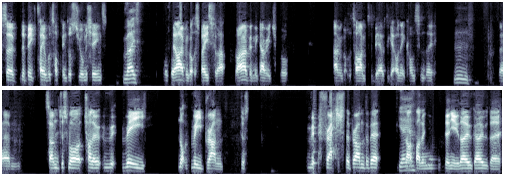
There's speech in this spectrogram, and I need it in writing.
So the big tabletop industrial machines. Right. I haven't got the space for that. I have in the garage, but I haven't got the time to be able to get on it constantly. Mm. Um, so I'm just more trying to re, not rebrand, just refresh the brand a bit. Yeah. Like yeah. by the new, the new logo, the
